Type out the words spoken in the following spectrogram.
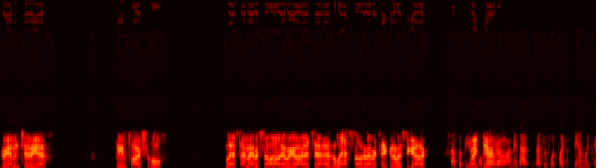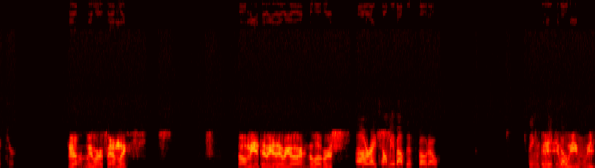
Graham and Tilia. Me and Parcival. Last time I ever saw, oh, there we are. That's it. That's the last photo ever taken of us together. That's a beautiful there. photo. I mean, that that just looks like a family picture. Yeah, we were a family. Oh, me and Tilia, there we are, the lovers. All right. Tell me about this photo. Things that make you go, we, hmm. we,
